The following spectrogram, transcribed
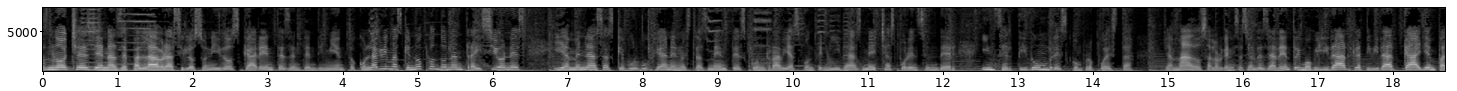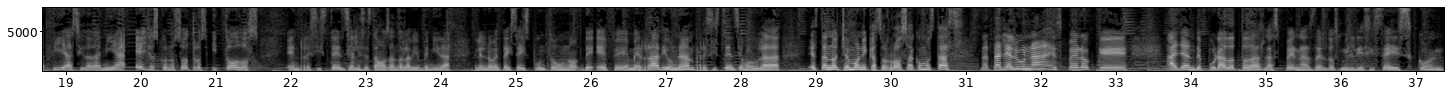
Noches llenas de palabras y los sonidos carentes de entendimiento, con lágrimas que no condonan traiciones y amenazas que burbujean en nuestras mentes, con rabias contenidas, mechas por encender, incertidumbres con propuesta, llamados a la organización desde adentro y movilidad, creatividad, calle, empatía, ciudadanía, ellos con nosotros y todos en Resistencia. Les estamos dando la bienvenida en el 96.1 de FM Radio UNAM, Resistencia Modulada. Esta noche, Mónica Sorrosa, ¿cómo estás? Natalia Luna, espero que hayan depurado todas las penas del 2016 con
